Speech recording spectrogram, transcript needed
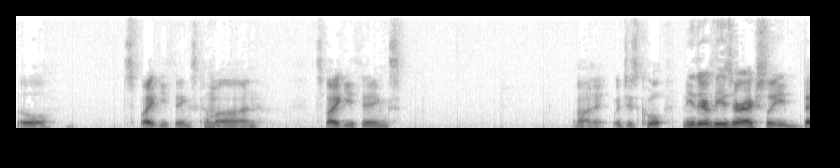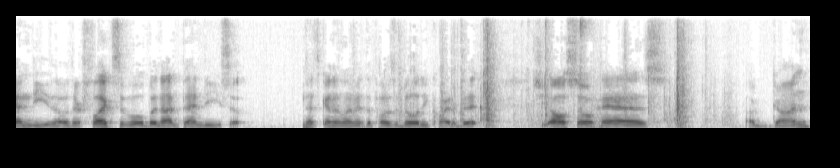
little spiky things. Come on. Spiky things on it, which is cool. Neither of these are actually bendy, though. They're flexible, but not bendy, so that's going to limit the posability quite a bit. She also has a gun,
